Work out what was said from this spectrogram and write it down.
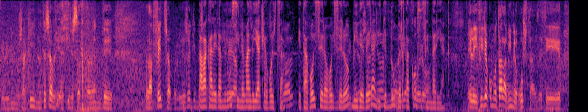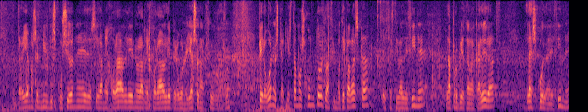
que vinimos aquí. No te sabría decir exactamente la fecha, porque yo sé que... Tabakaleran du zinemaldiak egoitza, eta goizero goizero bide bera egiten du bertako zuzendariak. El edificio como tal a mí me gusta, es decir, entraríamos en mil discusiones de si era mejorable, no era mejorable, pero bueno, ya son absurdas, ¿no? Pero bueno, es que aquí estamos juntos, la Filmoteca Vasca, el Festival de Cine, la propia Tabacalera, la Escuela de Cine,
